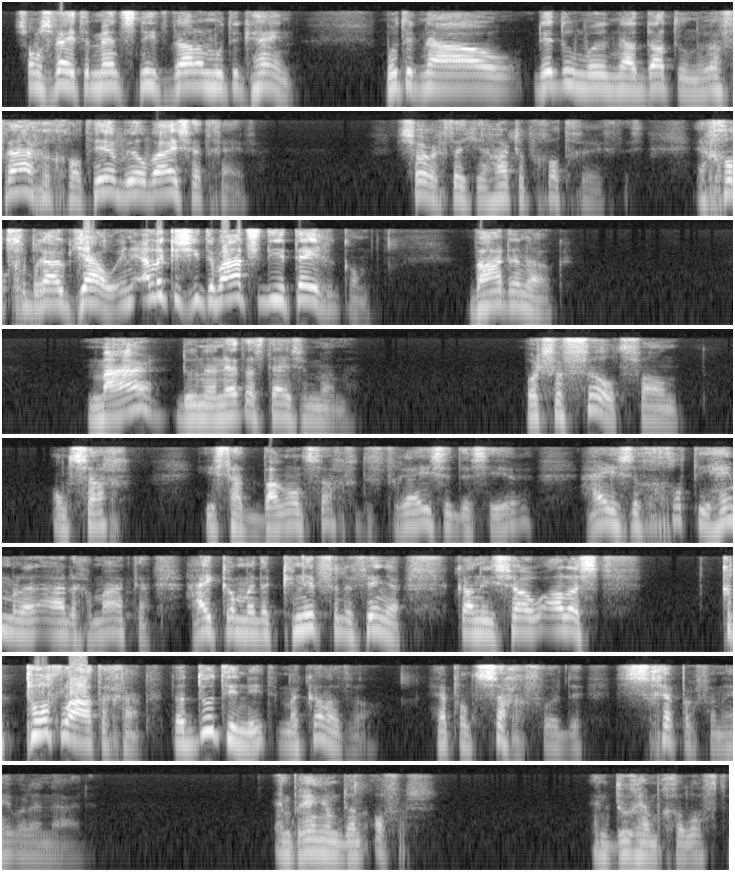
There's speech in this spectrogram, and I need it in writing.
Soms weten mensen niet, en moet ik heen. Moet ik nou dit doen, moet ik nou dat doen? We vragen God, Heer wil wijsheid geven. Zorg dat je hart op God gericht is. En God gebruikt jou in elke situatie die je tegenkomt. Waar dan ook. Maar doe nou net als deze mannen. Word vervuld van ontzag. Hier staat bang ontzag voor de vrezen des Heren. Hij is de God die hemel en aarde gemaakt heeft. Hij kan met een knip van de vinger, kan hij zo alles kapot laten gaan. Dat doet hij niet, maar kan het wel. Heb ontzag voor de schepper van hemel en aarde. En breng hem dan offers. En doe hem gelofte.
